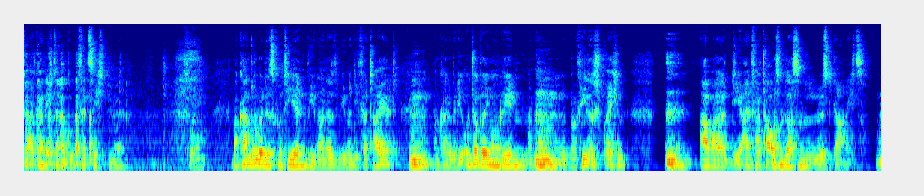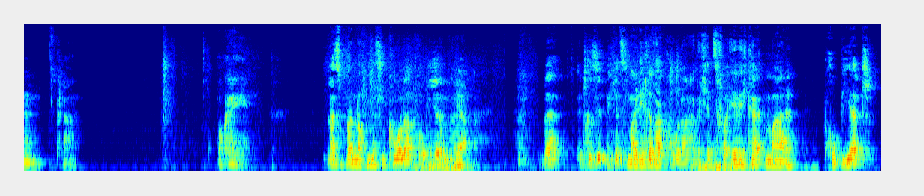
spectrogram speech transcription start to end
Da kann ich dann gut verzichten. So. Man kann darüber diskutieren, wie man, das, wie man die verteilt. Mhm. Man kann über die Unterbringung reden. Man kann über vieles sprechen. Aber die einfach draußen lassen, löst gar nichts. Mhm, klar. Okay. lass uns mal noch ein bisschen Cola probieren. Ja. Da interessiert mich jetzt mal die River Cola. Habe ich jetzt vor Ewigkeiten mal probiert.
